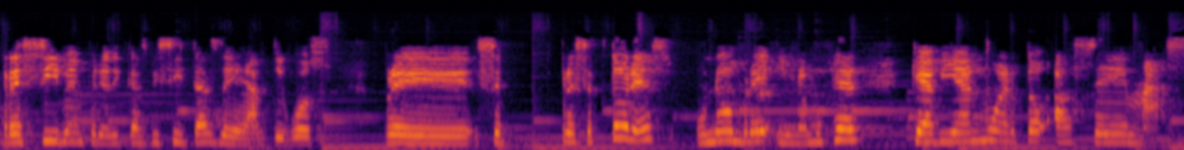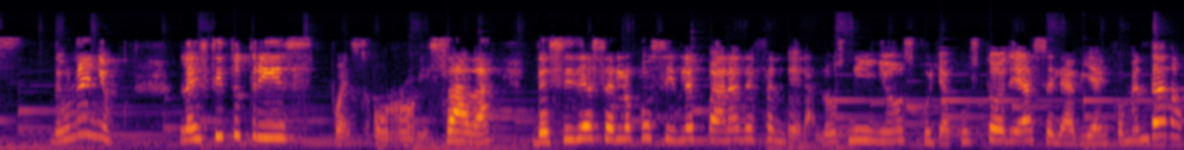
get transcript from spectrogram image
reciben periódicas visitas de antiguos preceptores, un hombre y una mujer que habían muerto hace más de un año. La institutriz, pues horrorizada, decide hacer lo posible para defender a los niños cuya custodia se le había encomendado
